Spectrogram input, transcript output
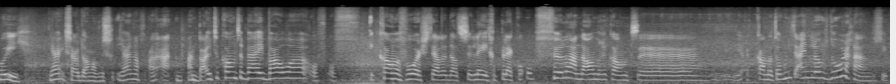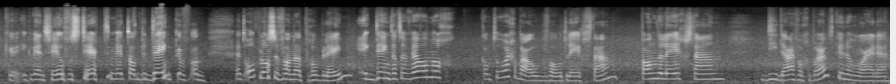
Oei. Ja, ik zou dan nog, ja, nog aan, aan buitenkanten bijbouwen. Of, of ik kan me voorstellen dat ze lege plekken opvullen. Aan de andere kant uh, ja, kan dat ook niet eindeloos doorgaan. Dus ik, uh, ik wens heel veel sterkte met dat bedenken van het oplossen van dat probleem. Ik denk dat er wel nog kantoorgebouwen bijvoorbeeld leeg staan. Panden leeg staan die daarvoor gebruikt kunnen worden.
